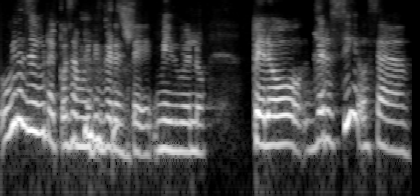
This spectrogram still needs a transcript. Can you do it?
hubiera sido una cosa muy diferente mi duelo. Pero, pero sí, o sea,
